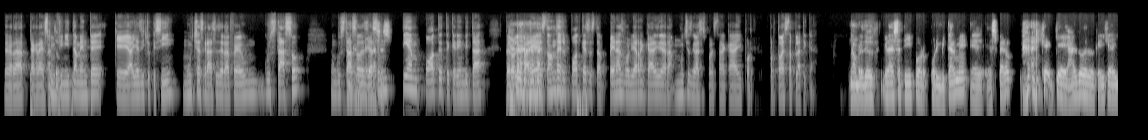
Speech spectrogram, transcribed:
De verdad, te agradezco infinitamente que hayas dicho que sí. Muchas gracias, de verdad, fue un gustazo, un gustazo. Desde hace un tiempo te quería invitar, pero le paré esta onda del podcast hasta apenas volví a arrancar y de verdad, muchas gracias por estar acá y por, por toda esta plática. No, hombre, dude, gracias a ti por, por invitarme. Eh, espero que, que, algo de lo que dije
